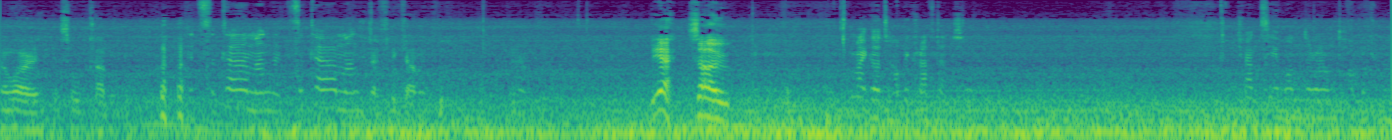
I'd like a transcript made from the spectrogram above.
don't worry, it's all coming. it's a coming. It's a coming. Definitely coming. Yeah. yeah. So I might go to Hobbycraft actually. Do you fancy a wander around Hobbycraft?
